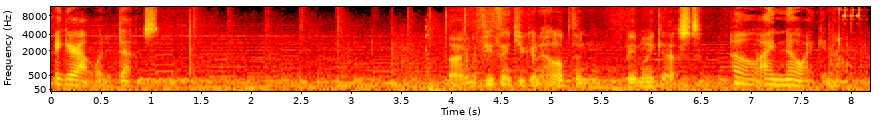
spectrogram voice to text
Figure out what it does. All right, if you think you can help, then be my guest. Oh, I know I can help.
